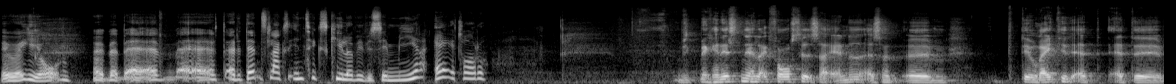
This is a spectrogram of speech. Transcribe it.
det er jo ikke i orden. Er, er, er, er det den slags indtægtskilder, vi vil se mere af, tror du? Man kan næsten heller ikke forestille sig andet. Altså, øh, det er jo rigtigt, at, at øh,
